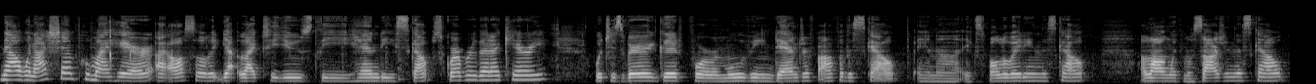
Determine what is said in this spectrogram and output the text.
Now when I shampoo my hair, I also like to use the handy scalp scrubber that I carry, which is very good for removing dandruff off of the scalp and uh, exfoliating the scalp, along with massaging the scalp.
